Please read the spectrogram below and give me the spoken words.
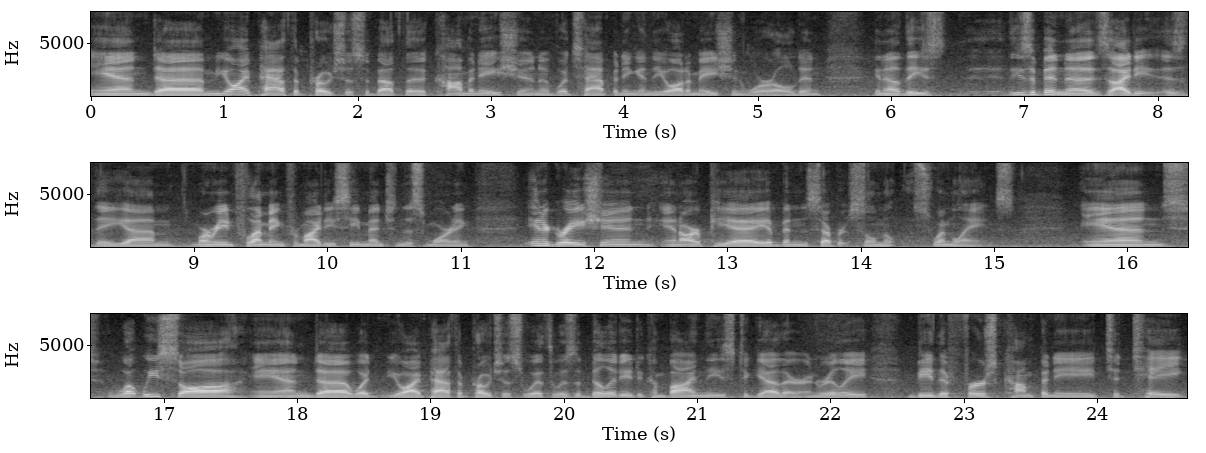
And um, UiPath approached us about the combination of what's happening in the automation world. And you know, these, these have been, as, ID, as the um, Maureen Fleming from IDC mentioned this morning, integration and RPA have been in separate swim, swim lanes. And what we saw and uh, what UiPath approached us with was the ability to combine these together and really be the first company to take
